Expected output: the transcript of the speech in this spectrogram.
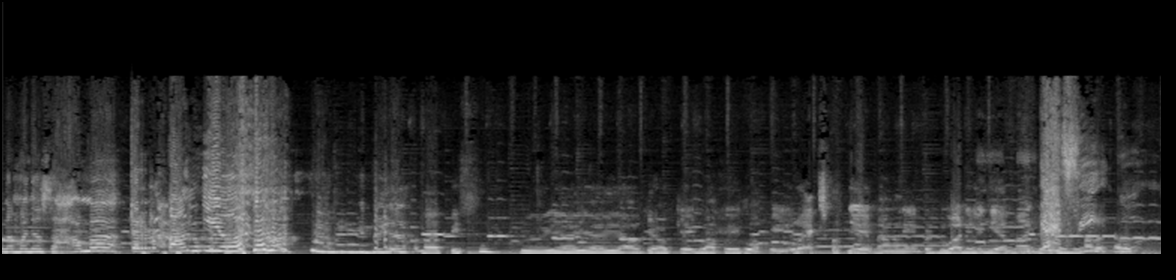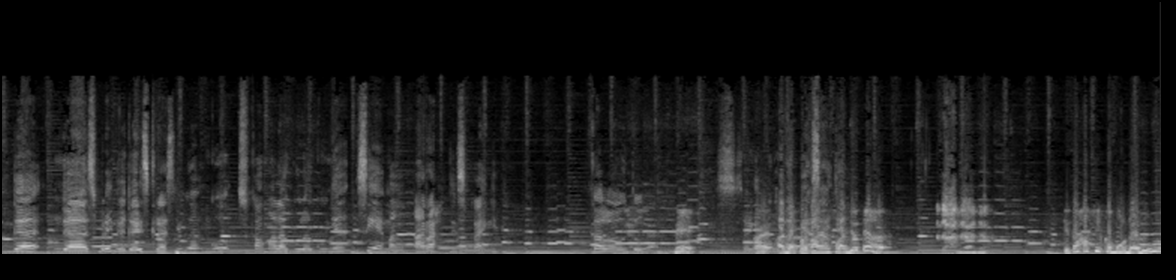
namanya sama. Terpanggil. Gitu ya. Notis. Oh iya iya iya oke oke gua akui gua akui. Lu expert ya emang nih berdua nih Lydia sama sih, Enggak enggak sebenarnya enggak garis keras juga. Gue suka sama lagu-lagunya sih emang parah disukanya. Kalau untuk nih kayak penggemar ada pertanyaan selanjutnya nggak Ada, ada, ada. kita kasih ke muda dulu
